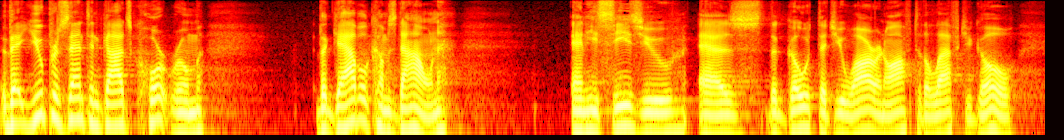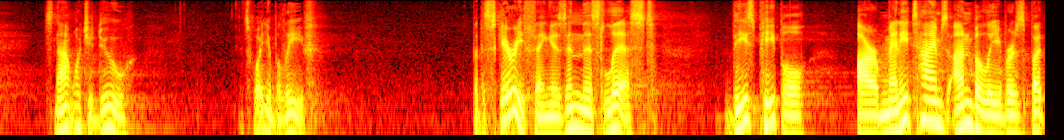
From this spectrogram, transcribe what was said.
that you present in God's courtroom, the gavel comes down and he sees you as the goat that you are, and off to the left you go. It's not what you do. It's what you believe. But the scary thing is, in this list, these people are many times unbelievers, but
